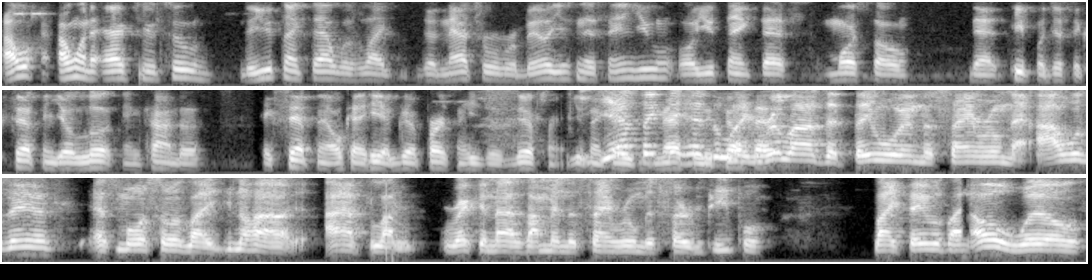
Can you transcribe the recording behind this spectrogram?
I, I want to ask you too. Do you think that was like the natural rebelliousness in you, or you think that's more so that people just accepting your look and kind of accepting, okay, he a good person, he's just different. You yeah, I think they had to like that? realize that they were in the same room that I was in. As more so like you know how I have to like recognize I'm in the same room as certain people. Like they was like, oh well,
